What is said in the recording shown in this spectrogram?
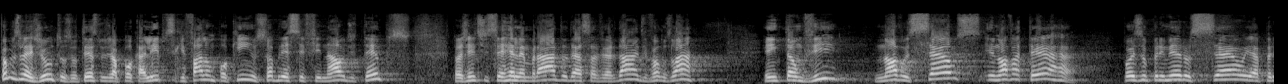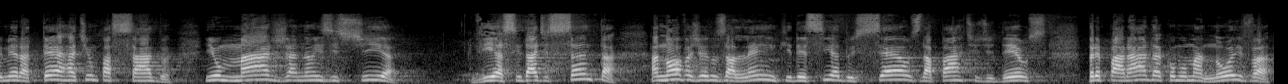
Vamos ler juntos o texto de Apocalipse que fala um pouquinho sobre esse final de tempos, para a gente ser relembrado dessa verdade. Vamos lá? Então vi novos céus e nova terra pois o primeiro céu e a primeira terra tinham passado, e o mar já não existia. Vi a cidade santa, a nova Jerusalém, que descia dos céus da parte de Deus, preparada como uma noiva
